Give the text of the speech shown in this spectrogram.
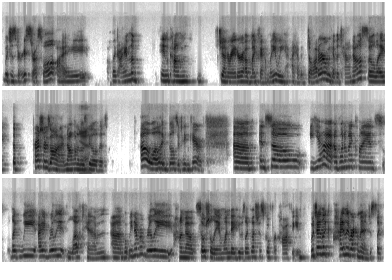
which is very stressful. I like, I am the income generator of my family. We, I have a daughter, we have a townhouse. So like the pressure's on. I'm not one of those people that's, oh, well, like bills are taken care of. Um, and so, yeah, one of my clients, like we, I really loved him, um, but we never really hung out socially. And one day he was like, let's just go for coffee, which I like highly recommend. Just like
